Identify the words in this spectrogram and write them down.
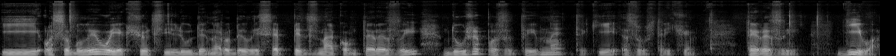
і особливо, якщо ці люди народилися під знаком Терези, дуже позитивні такі зустрічі. Терези. Діва.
